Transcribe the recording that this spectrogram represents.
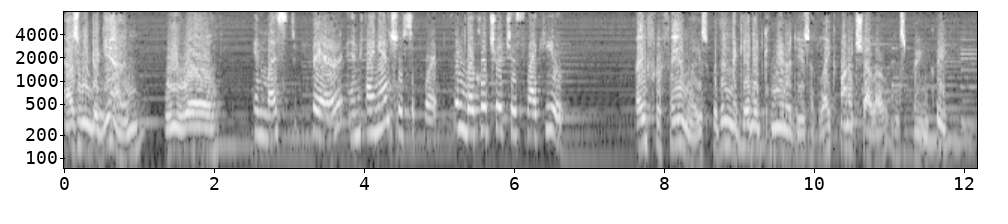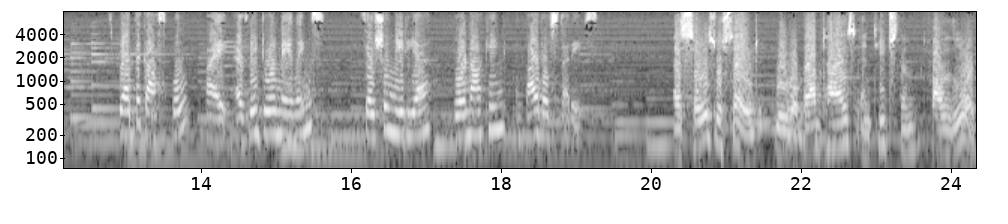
As we begin, we will enlist prayer and financial support from local churches like you. Pray for families within the gated communities of Lake Monticello and Spring Creek. Spread the gospel by every door mailings, social media, door knocking, and Bible studies. As souls are saved, we will baptize and teach them to follow the Lord.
